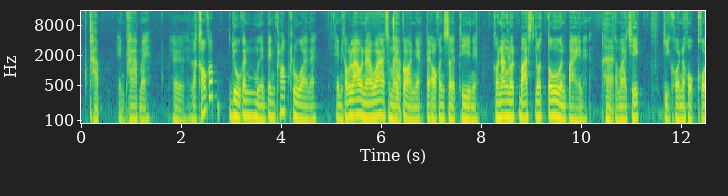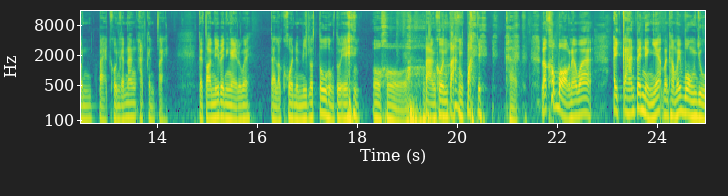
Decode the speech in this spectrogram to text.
ๆครับ เห็นภาพไหมเออ แล้วเขาก็อยู่กันเหมือนเป็นครอบครัวนะ เห็นเขาเล่านะว่าสมัยครับก่อนเนี่ยไปออกคอนเสิร์ตทีเนี่ยเขานั่งรถบัสรถตู้กันไปเนี่ยฮะสมาชิก กี่คนอะหกคนแปดคนก็นั่งอัดกันไป แต่ตอนนี้เป็นยังไงรู้ไหมแต่ละคนน่ะมีรถตู้ของตัวเอง โอ้โหต่างคนต่างไปครับ แล้วเขาบอกนะว่าไอการเป็นอย่างเงี้ยมันทำให้วงอยู่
